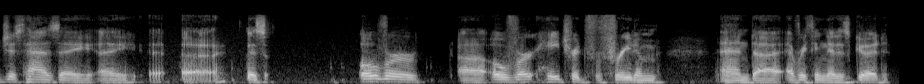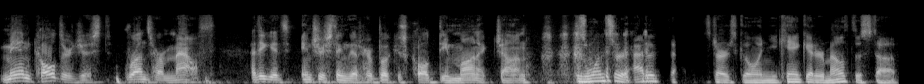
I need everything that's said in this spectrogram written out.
just has a a uh, this over uh, overt hatred for freedom and uh, everything that is good. Man Coulter just runs her mouth. I think it's interesting that her book is called Demonic, John. Because once her attitude starts going, you can't get her mouth to stop.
